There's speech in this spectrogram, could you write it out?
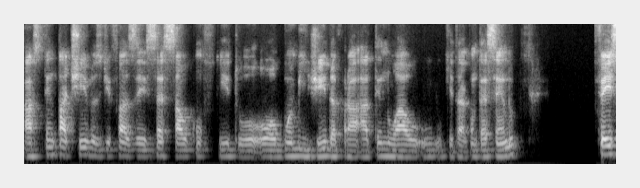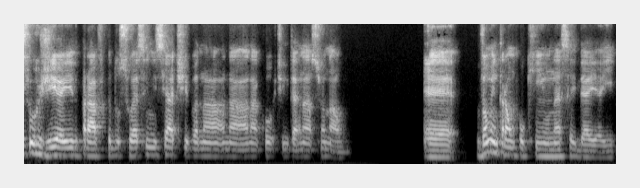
as tentativas de fazer cessar o conflito ou, ou alguma medida para atenuar o, o que está acontecendo, fez surgir aí para a África do Sul essa iniciativa na, na, na Corte Internacional. É, vamos entrar um pouquinho nessa ideia aí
